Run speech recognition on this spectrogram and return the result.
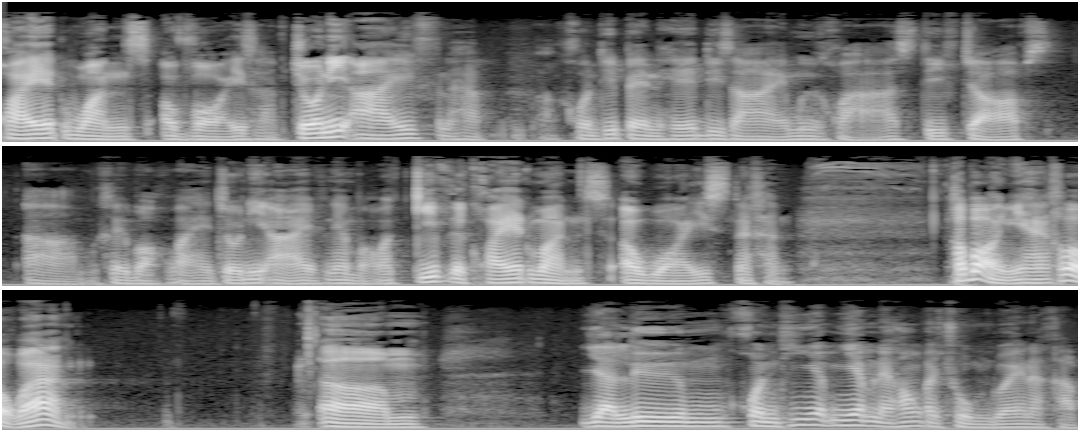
quiet ones a voice ครับ Johnny Ive นะครับ คนที่เป็น head design มือขวา Steve Jobs เคยบอกไว้ Johnny Ive เนี่ยบอกว่า give the quiet ones a voice นะครับเขาบอกอย่างนี้ฮะเขาบอกว่าอย่าลืมคนที่เงียบๆในห้องประชุมด้วยนะครับ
